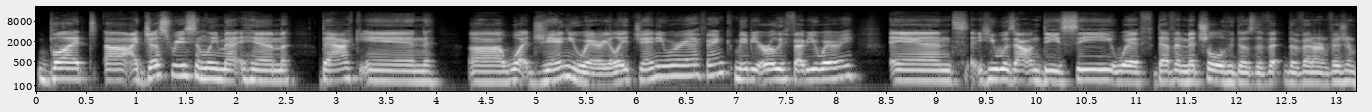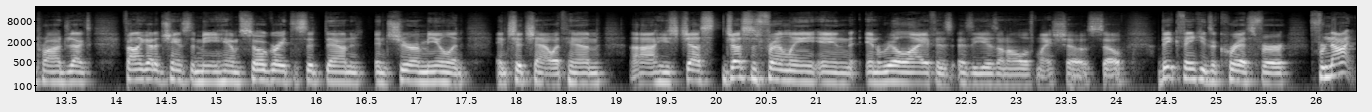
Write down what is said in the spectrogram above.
but uh, I just recently met him back in uh, what January, late January, I think, maybe early February. And he was out in DC with Devin Mitchell, who does the, the Veteran Vision Project. Finally got a chance to meet him. So great to sit down and, share a meal and, and chit chat with him. Uh, he's just just as friendly in in real life as, as he is on all of my shows. So big thank you to Chris for for not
